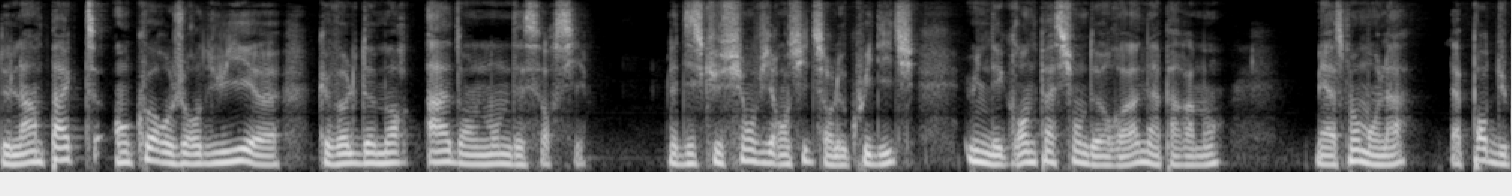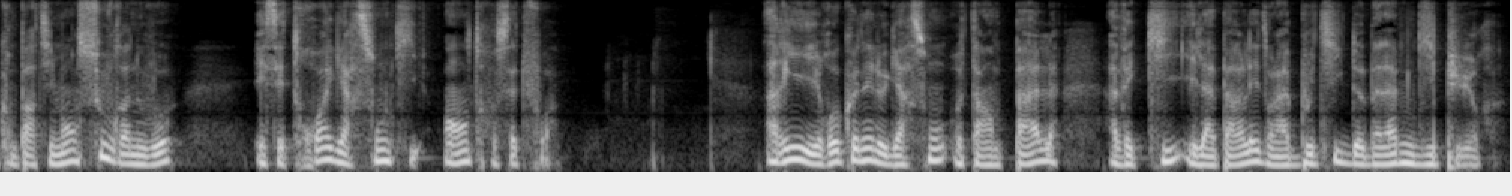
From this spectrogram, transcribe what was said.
de l'impact encore aujourd'hui euh, que Voldemort a dans le monde des sorciers. La discussion vire ensuite sur le Quidditch, une des grandes passions de Ron apparemment, mais à ce moment-là, la porte du compartiment s'ouvre à nouveau, et c'est trois garçons qui entrent cette fois. Harry reconnaît le garçon au teint pâle avec qui il a parlé dans la boutique de Madame Guipure.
